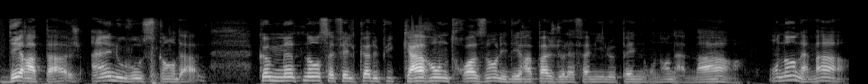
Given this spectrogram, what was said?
dérapage, un nouveau scandale. Comme maintenant, ça fait le cas depuis 43 ans, les dérapages de la famille Le Pen, on en a marre. On en a marre.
